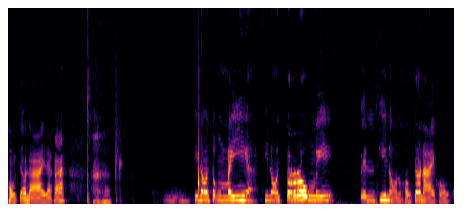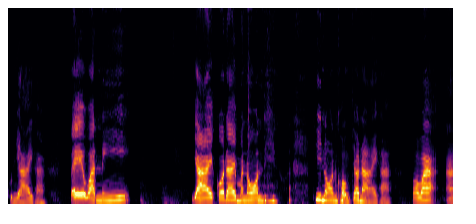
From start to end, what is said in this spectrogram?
ของเจ้านายนะคะ ที่นอนตรงนี้ที่นอนตรงนี้ เป็นที่นอนของเจ้านายของคุณยายค่ะ แต่วันนี้ ยายก็ได้มานอนที่ที่นอนของเจ้านายค่ะ เพราะว่า อ่า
